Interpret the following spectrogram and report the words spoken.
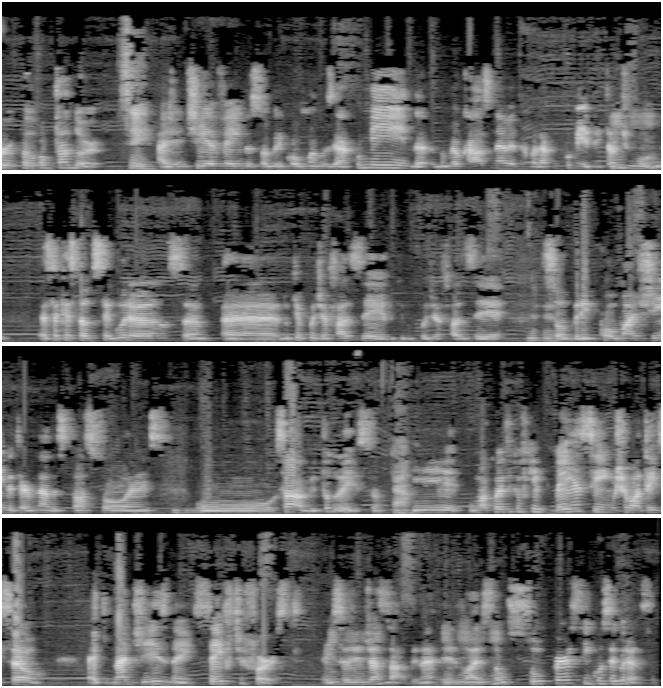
por- pelo computador. Sei. A gente ia vendo sobre como manusear comida. No meu caso, né, eu ia trabalhar com comida. Então, Uhum. tipo, essa questão de segurança, é, do que podia fazer, do que não podia fazer, Uhum. sobre como agir em determinadas situações, o, sabe, tudo isso. Tá. E uma coisa que eu fiquei bem assim, me chamou a atenção, é que na Disney, safety first. Isso a gente já Uhum. sabe, né? Eles lá eles Uhum. estão super assim com segurança.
